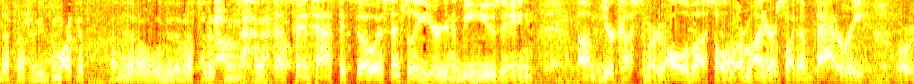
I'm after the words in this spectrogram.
definitely beat the market and uh, will be the best solution. That's fantastic. So essentially, you're going to be using um, your customers, all of us, all of our miners, like a battery, or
